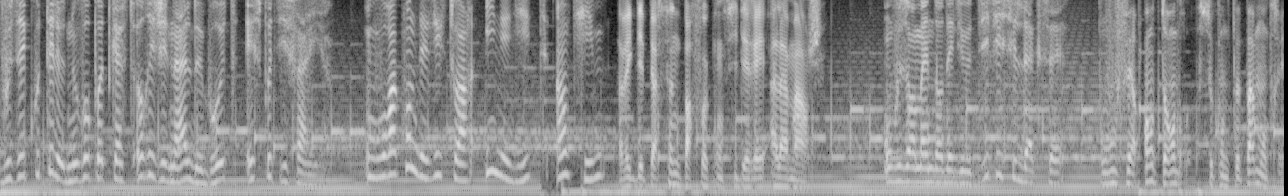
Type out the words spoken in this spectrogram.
Vous écoutez le nouveau podcast original de Brut et Spotify. On vous raconte des histoires inédites, intimes, avec des personnes parfois considérées à la marge. On vous emmène dans des lieux difficiles d'accès pour vous faire entendre ce qu'on ne peut pas montrer.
